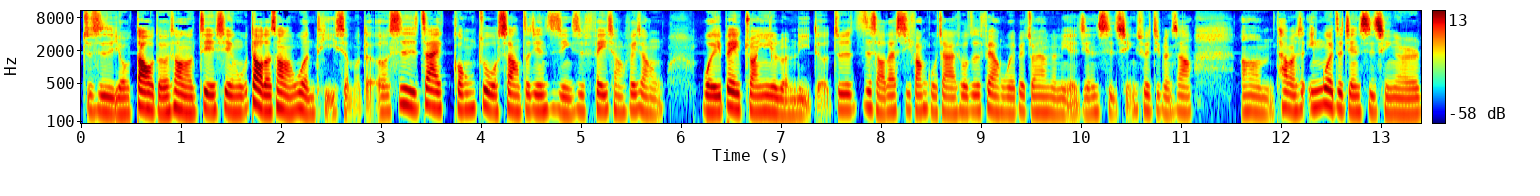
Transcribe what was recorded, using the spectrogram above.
就是有道德上的界限、道德上的问题什么的，而是在工作上这件事情是非常非常违背专业伦理的。就是至少在西方国家来说，这是非常违背专业伦理的一件事情。所以基本上，嗯，他们是因为这件事情而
